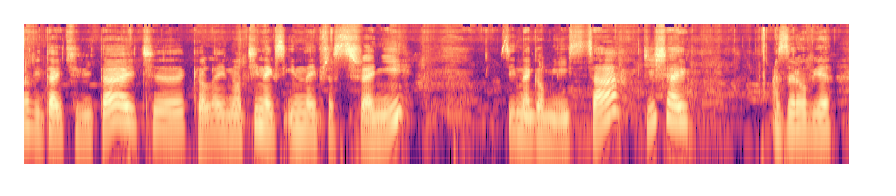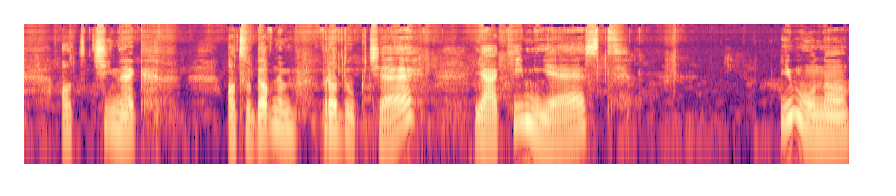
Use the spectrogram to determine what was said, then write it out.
No witajcie, witajcie. Kolejny odcinek z innej przestrzeni, z innego miejsca. Dzisiaj zrobię odcinek o cudownym produkcie, jakim jest Immuno.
